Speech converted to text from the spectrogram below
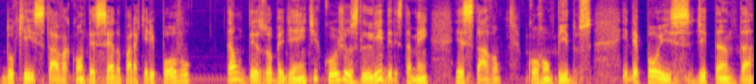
do que estava acontecendo para aquele povo tão desobediente, cujos líderes também estavam corrompidos. E depois de tanta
